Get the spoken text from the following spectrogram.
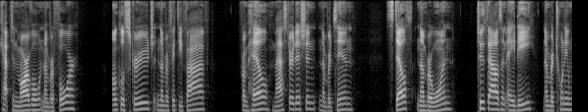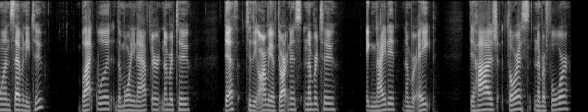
Captain Marvel, number 4, Uncle Scrooge, number 55, From Hell, Master Edition, number 10, Stealth, number 1, 2000 AD, number 2172, Blackwood, The Mourning After, number 2, Death to the Army of Darkness, number 2, Ignited, number 8, Dejah Thoris, number 4,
